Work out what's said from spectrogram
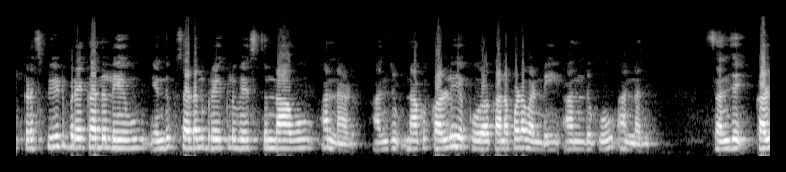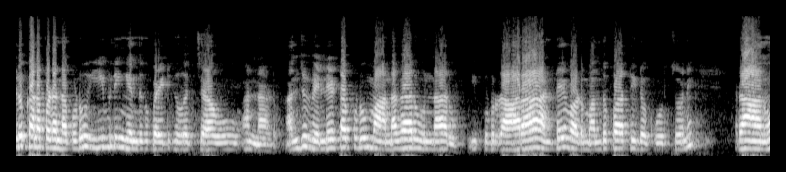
ఇక్కడ స్పీడ్ బ్రేకర్లు లేవు. ఎందుకు సడన్ బ్రేక్లు వేస్తున్నావు? అన్నాడు. అంజు నాకు కళ్ళు ఎక్కువ కనపడవండి అందుకు అన్నది. సంజయ్ కళ్ళు కనపడనప్పుడు ఈవినింగ్ ఎందుకు బయటికి వచ్చావు? అన్నాడు. అంజు వెళ్ళేటప్పుడు మా అన్నగారు ఉన్నారు. ఇప్పుడు రారా అంటే వాడు మందు పార్టీలో కూర్చొని రాను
